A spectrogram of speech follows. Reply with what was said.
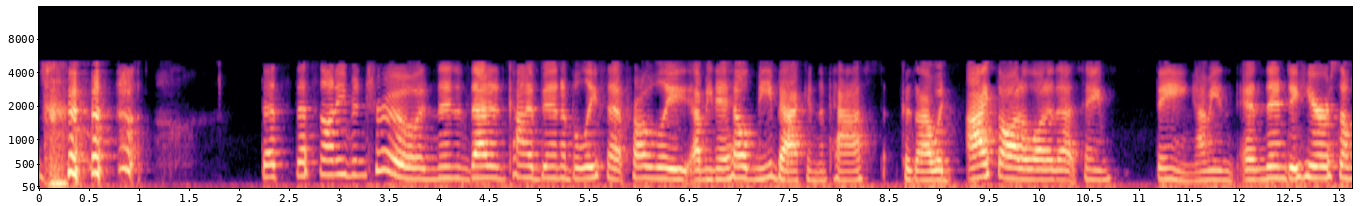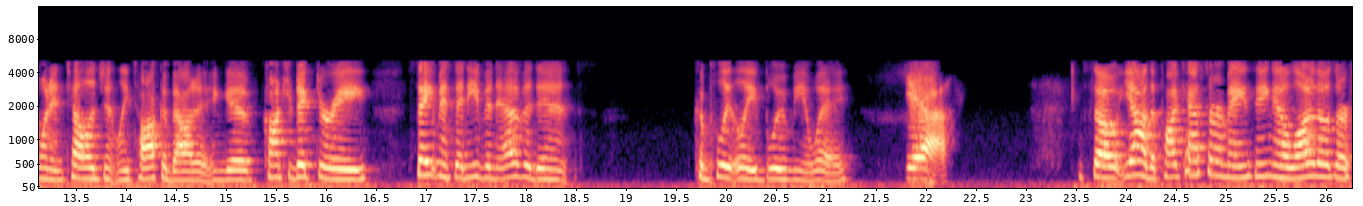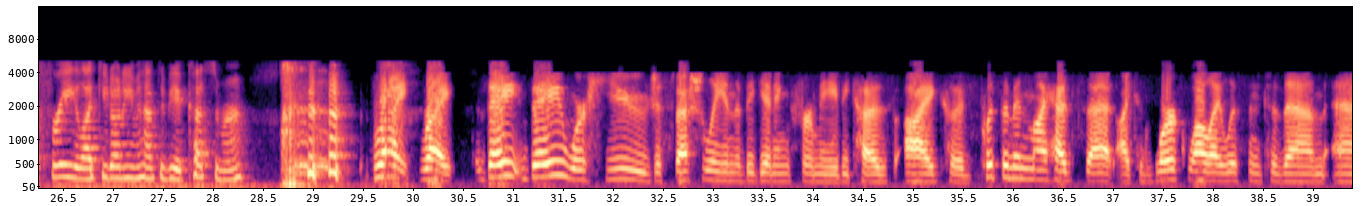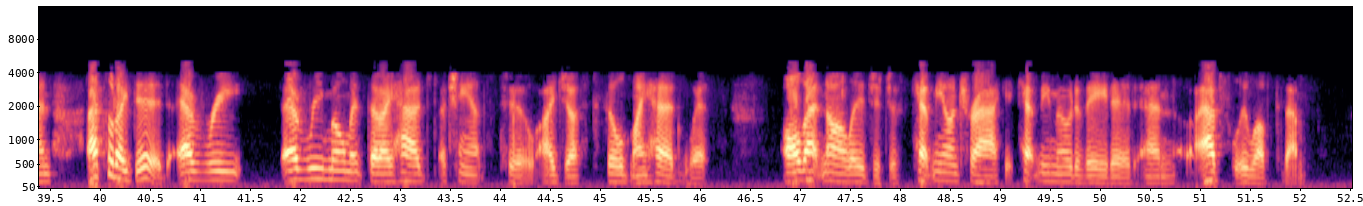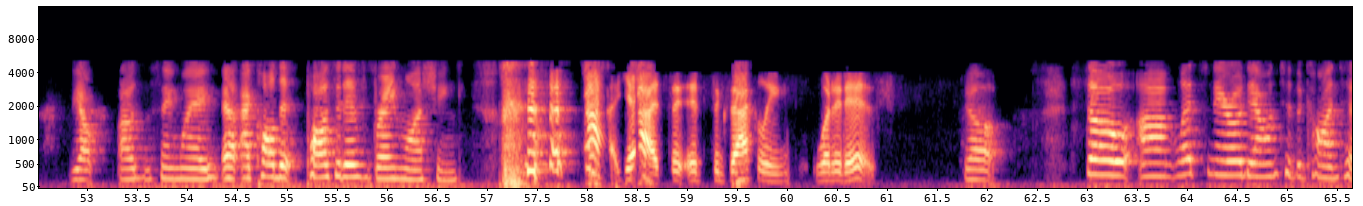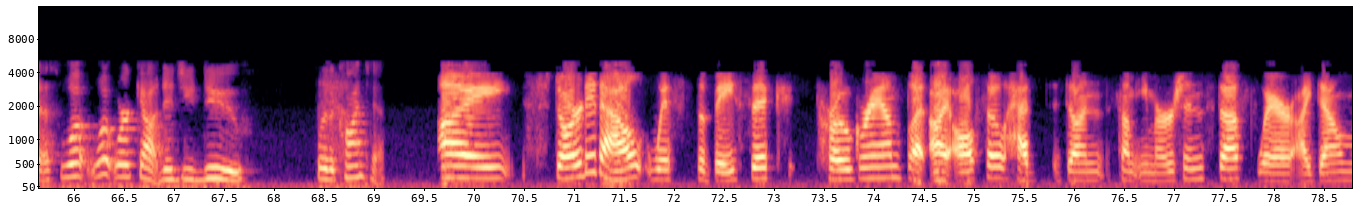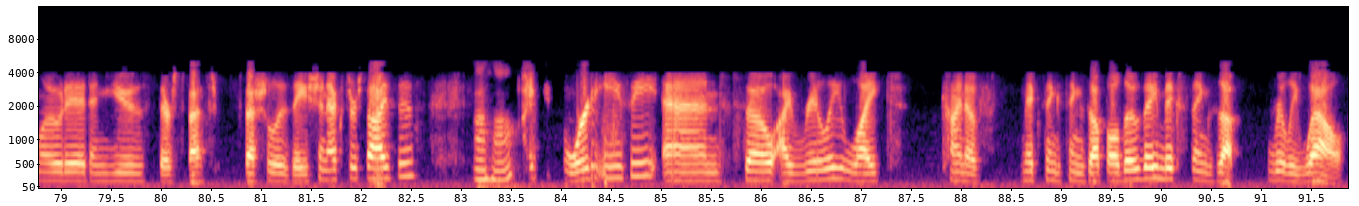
that's that's not even true and then that had kind of been a belief that probably I mean it held me back in the past because I would I thought a lot of that same thing. I mean, and then to hear someone intelligently talk about it and give contradictory statements and even evidence completely blew me away. Yeah. So yeah, the podcasts are amazing, and a lot of those are free. Like you don't even have to be a customer. right, right. They they were huge, especially in the beginning for me because I could put them in my headset. I could work while I listened to them, and that's what I did every every moment that I had a chance to. I just filled my head with all that knowledge. It just kept me on track. It kept me motivated, and absolutely loved them. Yep, I was the same way. Uh, I called it positive brainwashing. yeah, yeah, it's it's exactly what it is. Yeah. So um, let's narrow down to the contest. What what workout did you do for the contest? I started out with the basic program, but I also had done some immersion stuff where I downloaded and used their spe- specialization exercises. Uh-huh. I get bored easy, and so I really liked kind of mixing things up. Although they mix things up really well,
